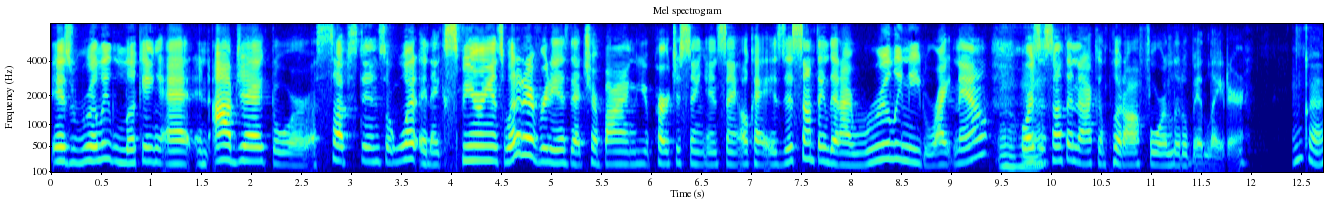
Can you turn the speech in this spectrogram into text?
it's really looking at an object or a substance or what an experience, whatever it is that you're buying, you're purchasing, and saying, okay, is this something that I really need right now, or is it something that I can put off for a little bit later? Okay.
